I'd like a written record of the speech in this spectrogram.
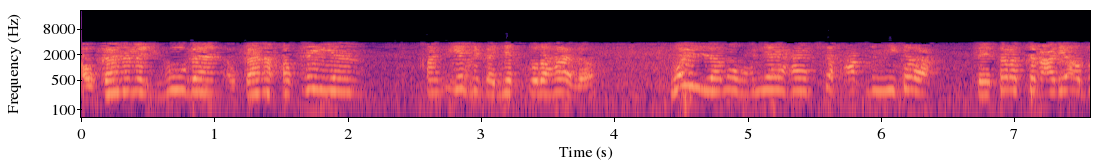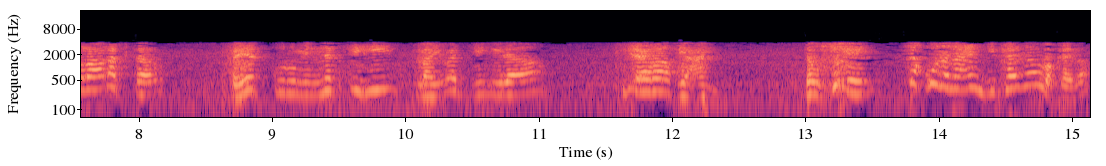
أو كان مجبوبا أو كان خطيا. قال يجب أن يذكر هذا. وإلا ما هو في النهاية يفسخ عقد النكاح. سيترتب عليه أضرار أكثر. فيذكر من نفسه ما يؤدي إلى الإعراض عنه. لو سئل يقول أنا عندي كذا وكذا.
